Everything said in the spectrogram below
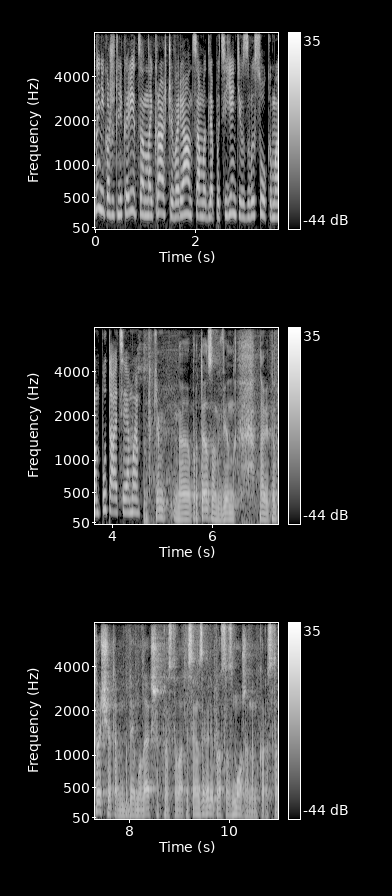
Нині кажуть лікарі, це найкращий варіант саме для пацієнтів з високими ампутаціями. Таким е, протезом він навіть не то, що там буде йому легше користуватися, він взагалі просто зможе ним користуватися.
